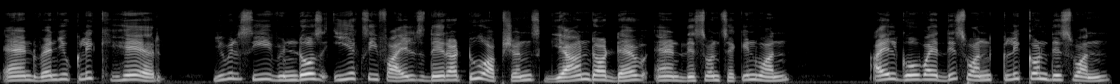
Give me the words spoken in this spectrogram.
and when you click here, you will see Windows exe files. There are two options, gyan.dev and this one second one. I'll go by this one, click on this one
